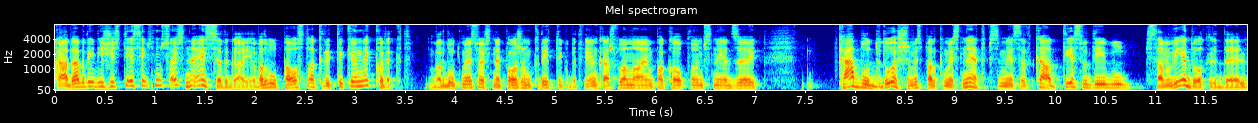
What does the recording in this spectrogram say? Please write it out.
kādā brīdī šīs tiesības mums vairs neaizsargā, jo varbūt paustā kritika ir nekorekta. Varbūt mēs vairs nepaužam kritiku, bet vienkārši lamājam pakalpojumu sniedzēju. Kā būt drošam, vispār, ka mēs neatapsimies ar kādu tiesvedību sava viedokļa dēļ,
